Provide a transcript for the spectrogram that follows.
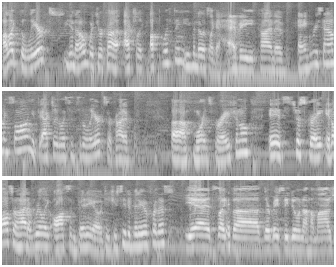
I like the lyrics, you know, which are kind of actually uplifting, even though it's like a heavy kind of angry sounding song. If you actually listen to the lyrics, they're kind of uh, more inspirational. It's just great. It also had a really awesome video. Did you see the video for this? Yeah, it's like the they're basically doing a homage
